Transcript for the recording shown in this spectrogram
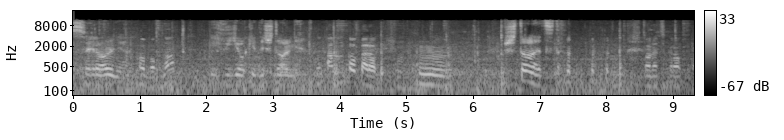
Srolnia. Obok, no. Gdzieś widział kiedyś sztolnię. No tam kopę robisz. Sztolec to. Sztolec kropka.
